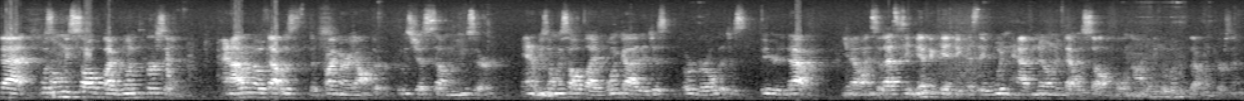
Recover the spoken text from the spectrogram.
that was only solved by one person, and I don't know if that was the primary author, it was just some user. And it was only solved by one guy that just, or girl that just figured it out, you know, and so that's significant because they wouldn't have known if that was solvable or not if it wasn't that one person.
